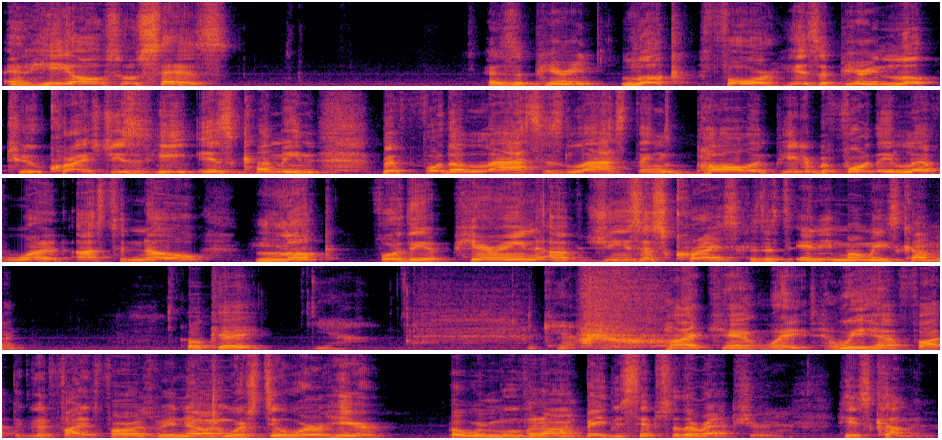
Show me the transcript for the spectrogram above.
And he also says, his appearing. Look for his appearing. Look to Christ Jesus. He is coming. Before the last, his last things, Paul and Peter, before they left, wanted us to know, look for the appearing of Jesus Christ because it's any moment he's coming. Okay? Yeah. I can't. I can't wait. We have fought the good fight as far as we know, and we're still, we're here, but we're moving on. Baby steps to the rapture. He's coming.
